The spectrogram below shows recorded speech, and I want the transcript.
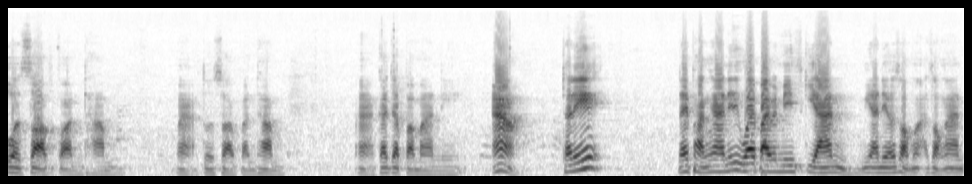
ตรวจสอบก่อนทำอ่า ตรวจสอบก่อนทำอ่า ก็จะประมาณนี้ อ้าวทีนี้ในผังงานนี้ที่ไว้ไปมันมีกี่อัน มีอันเดียวสองสองอัน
